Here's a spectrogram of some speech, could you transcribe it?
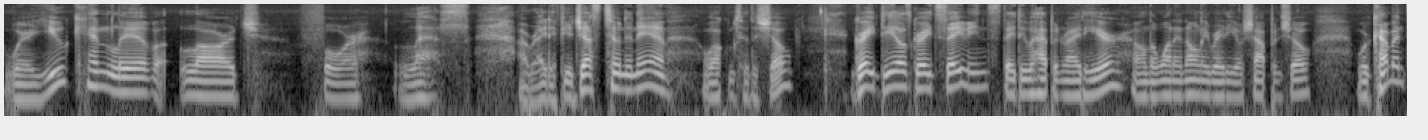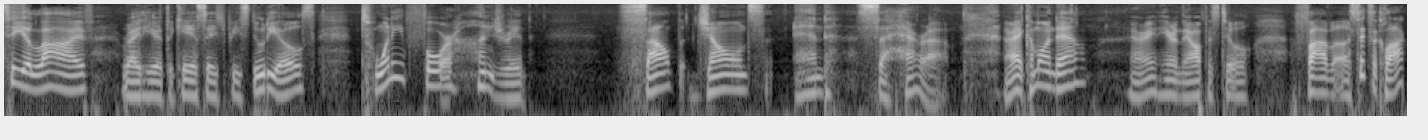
where you can live large for less. All right, if you're just tuning in, welcome to the show. Great deals, great savings. They do happen right here on the one and only radio shopping show. We're coming to you live right here at the KSHP studios, 2400 South Jones and Sahara. All right, come on down. All right, here in the office till five, uh, six o'clock.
